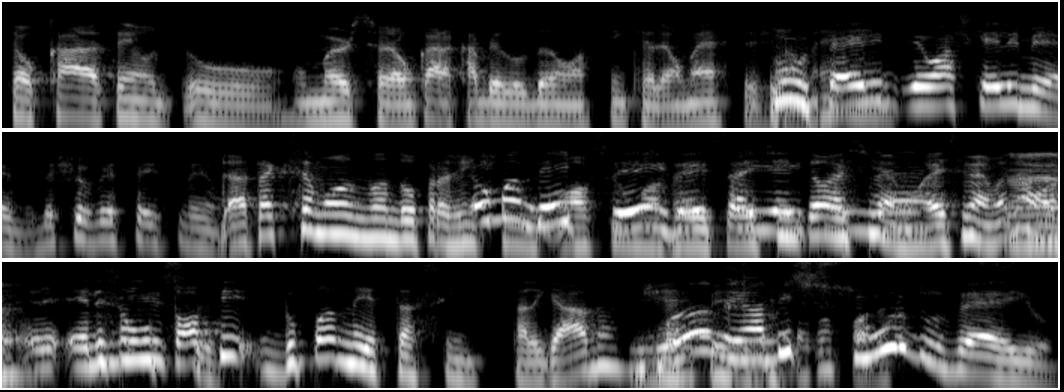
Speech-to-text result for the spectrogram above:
Que é o cara, tem o, o, o Mercer, é um cara cabeludão assim, que ele é o mestre, Puta, geralmente. é ele, eu acho que é ele mesmo. Deixa eu ver se é isso mesmo. Até que você man- mandou pra gente Eu mandei no pra uma vocês, é vez, isso aí, é Então é isso aí, mesmo, é. é esse mesmo. Não, Ah. eles são o Isso. top do planeta, assim, tá ligado? De Mano, RPG, é eles pegam fora. absurdo, velho.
